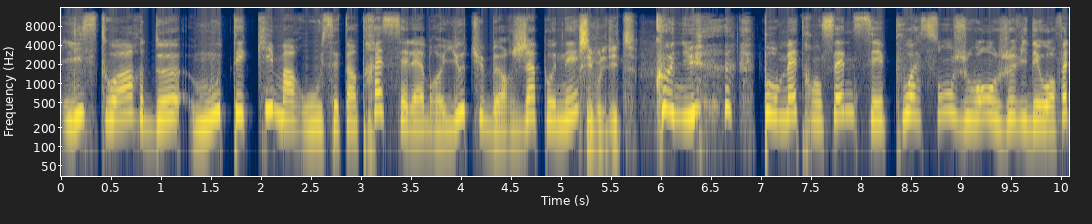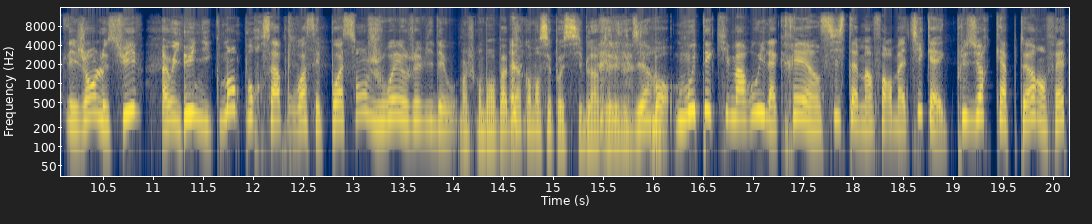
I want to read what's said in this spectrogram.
l'histoire de Muteki Maru. C'est un très célèbre youtubeur japonais Si vous le dites. connu pour mettre en scène ses poissons jouant aux jeux vidéo. En fait, les gens le suivent Ah oui. uniquement pour ça, pour voir ses poissons jouer aux jeux vidéo. Moi je comprends pas bien comment c'est possible, hein, vous allez nous dire. Bon, Muteki Maru, il a créé un système informatique avec plusieurs capteurs en fait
